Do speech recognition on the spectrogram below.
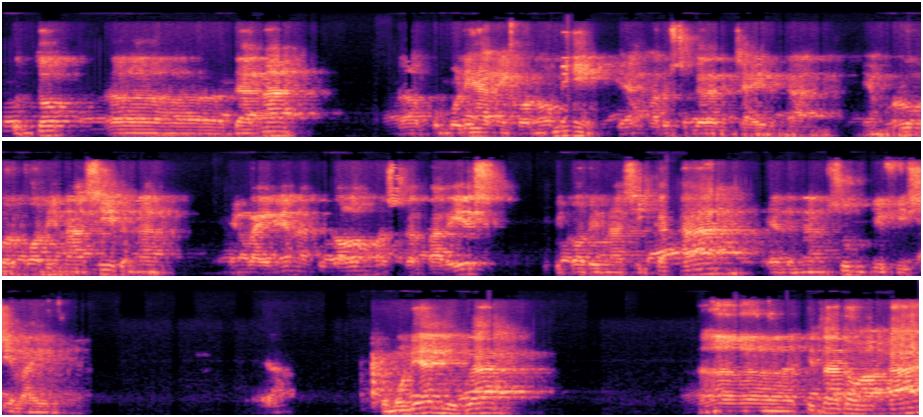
untuk uh, dana uh, pemulihan ekonomi ya harus segera dicairkan. Yang perlu berkoordinasi dengan yang lainnya nanti tolong Pak Sekretaris dikoordinasikan ya dengan subdivisi lainnya. Ya. Kemudian juga uh, kita doakan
